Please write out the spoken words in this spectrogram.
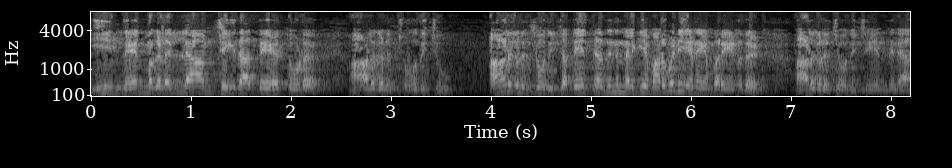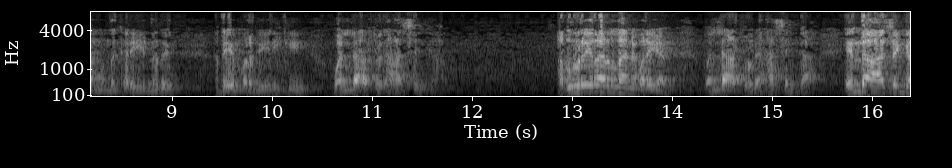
ഈ നേന്മകളെല്ലാം ചെയ്ത അദ്ദേഹത്തോട് ആളുകൾ ചോദിച്ചു. ആളുകൾ ചോദിച്ചു അദ്ദേഹത്തെ അതിന് നൽകിയ മറുപടിയാണ് ഞാൻ പറയുന്നത്. ആളുകൾ ചോദിച്ചു എന്തിനാണെന്ന് കരയുന്നത്? അദ്ദേഹം പറഞ്ഞു എനിക്ക് വല്ലാത്തൊരാശങ്ക. അബൂഹുറൈറാറിലാണ് പറയാൻ വല്ലാത്തൊരു ആശങ്ക എന്താ ആശങ്ക?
